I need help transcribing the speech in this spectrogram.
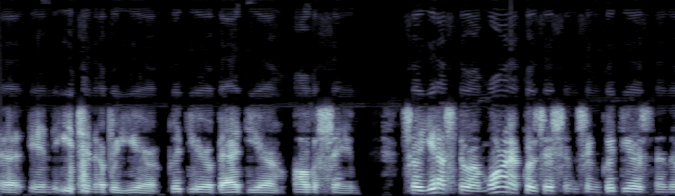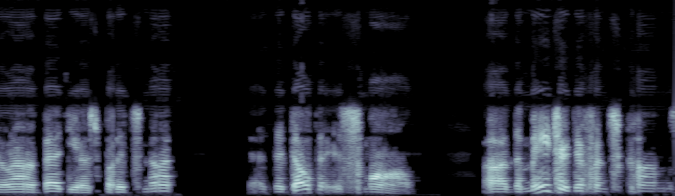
uh, in each and every year. Good year, bad year, all the same. So yes, there are more acquisitions in good years than there are in bad years, but it's not. The delta is small. Uh, the major difference comes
